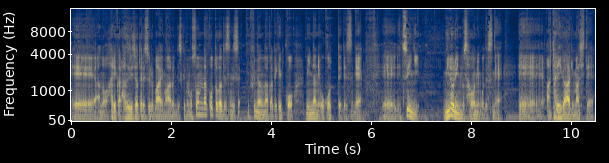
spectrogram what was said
えー、あの針から外れちゃったりする場合もあるんですけどもそんなことがですね船の中で結構みんなに起こってですね、えー、でついにみのりんの竿にもですね、えー、当たりがありまして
